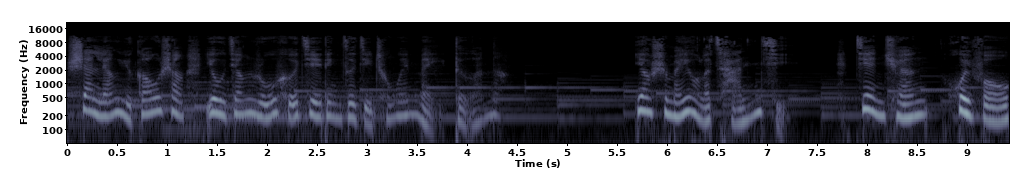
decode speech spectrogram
善良与高尚，又将如何界定自己成为美德呢？要是没有了残疾，健全会否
